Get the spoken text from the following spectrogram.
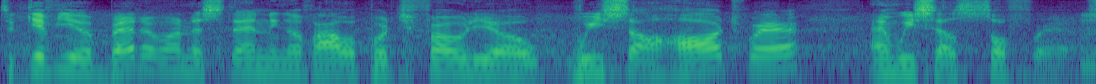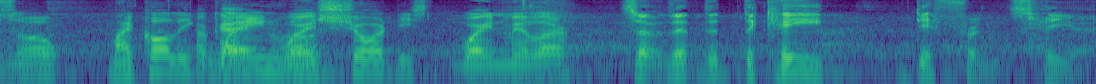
to give you a better understanding of our portfolio, we sell hardware and we sell software. Mm-hmm. So my colleague okay. Wayne, Wayne will shortly. Wayne Miller. So the, the, the key difference here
